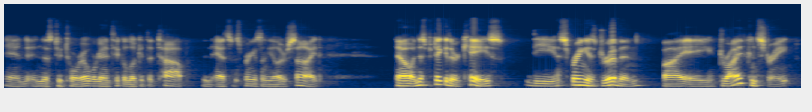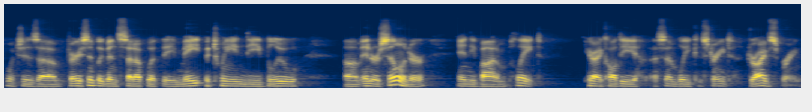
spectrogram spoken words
and in this tutorial, we're going to take a look at the top and add some springs on the other side. Now, in this particular case, the spring is driven by a drive constraint, which has uh, very simply been set up with the mate between the blue um, inner cylinder and the bottom plate. Here I call the assembly constraint drive spring,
